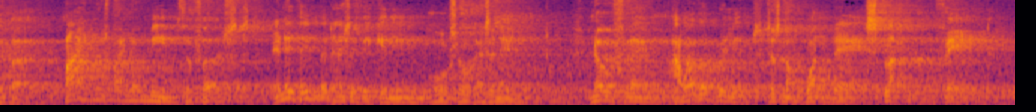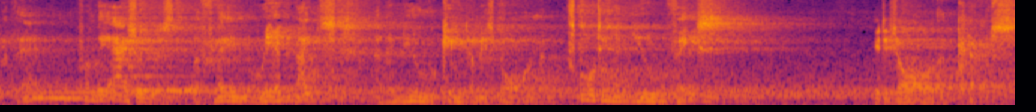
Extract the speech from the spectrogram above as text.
of earth. Mine was by no means the first. Anything that has a beginning also has an end. No flame, however brilliant, does not one day splutter and fade. But then, from the ashes, the flame reignites, and a new kingdom is born, sporting a new face. It is all a curse.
